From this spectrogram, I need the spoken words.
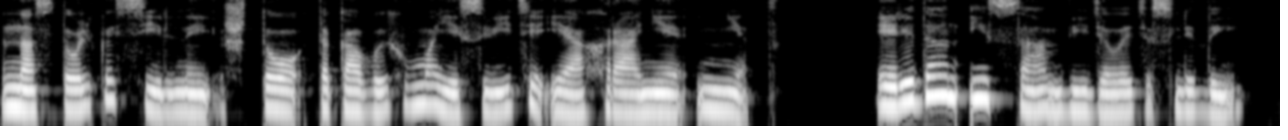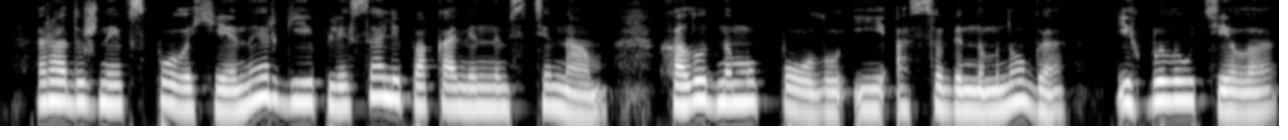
Настолько сильный, что таковых в моей свите и охране нет. Эридан и сам видел эти следы. Радужные всполохи энергии плясали по каменным стенам, холодному полу, и особенно много их было у тела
